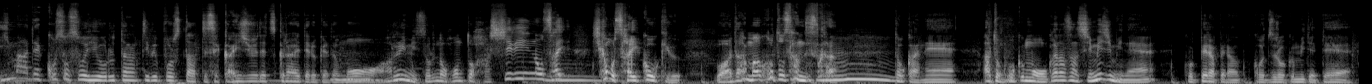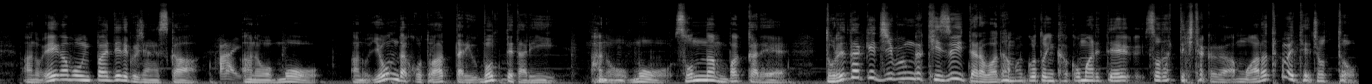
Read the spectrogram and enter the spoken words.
今でこそそういうオルタナティブポスターって世界中で作られてるけども、ある意味それの本当走りの最、うん。しかも最高級和田誠さんですから、うん。とかね。あと僕も岡田さんしみじみねこうペラペラこう図録見ててあの映画本いっぱい出てくるじゃないですか。はい。あのもうあの読んだことあったり持ってたりあのもうそんなんばっかでどれだけ自分が気づいたら和田誠に囲まれて育ってきたかがもう改めてちょっと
